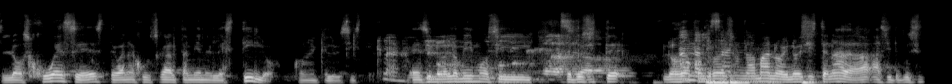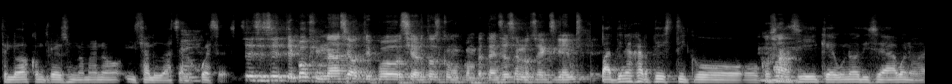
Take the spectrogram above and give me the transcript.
los jueces te van a juzgar también el estilo con el que lo hiciste. Claro. Es decir, no es lo mismo si te pusiste los dos controles en una mano y no hiciste nada, así te pusiste los dos controles en una mano y saludaste a los jueces. Sí, sí, sí, tipo gimnasia o tipo ciertos como competencias en los X Games. Patinaje artístico o cosas así que uno dice, ah, bueno,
